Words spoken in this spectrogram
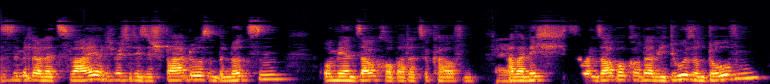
Das sind mittlerweile zwei und ich möchte diese Spardosen benutzen, um mir einen Saugroboter zu kaufen. Okay. Aber nicht so einen Saugroboter wie du, so einen doofen,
